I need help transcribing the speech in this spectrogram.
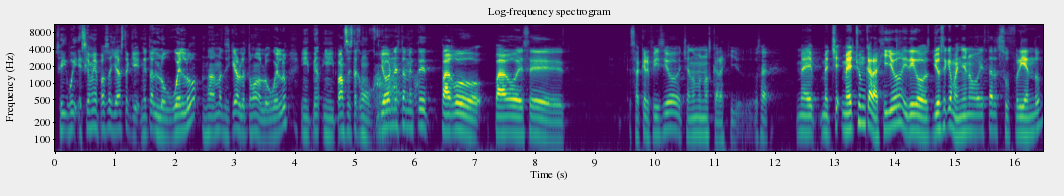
Sí, güey, es que a mí me pasa ya hasta que neta lo huelo, nada más ni siquiera lo he tomado, lo huelo y mi, y mi panza está como. Yo honestamente pago, pago ese sacrificio echándome unos carajillos. O sea, me, me, me echo un carajillo y digo, yo sé que mañana voy a estar sufriendo,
